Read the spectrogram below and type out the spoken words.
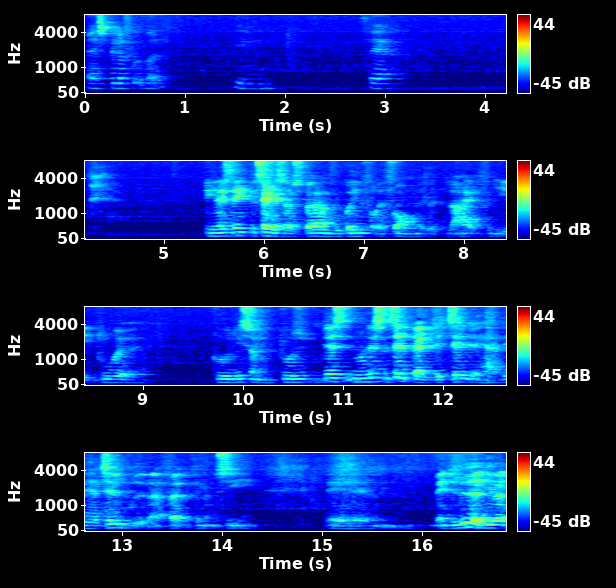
når jeg spiller fodbold. Øhm, så ja. Det kan næsten ikke betale sig at spørge, om du går ind for reform eller ej, fordi du, øh, du er ligesom, du er næsten, du er næsten selv valgt det til det her, det her tilbud i hvert fald, kan man sige. Øh, men det lyder alligevel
